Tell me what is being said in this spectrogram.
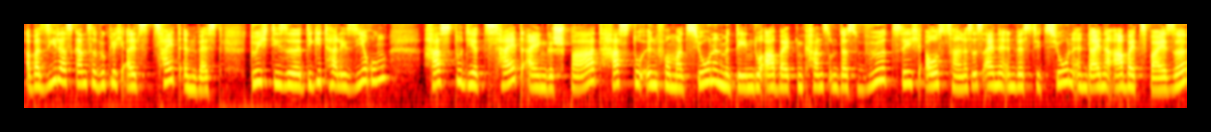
Aber sieh das Ganze wirklich als Zeitinvest. Durch diese Digitalisierung Hast du dir Zeit eingespart? Hast du Informationen, mit denen du arbeiten kannst? Und das wird sich auszahlen. Das ist eine Investition in deine Arbeitsweise.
